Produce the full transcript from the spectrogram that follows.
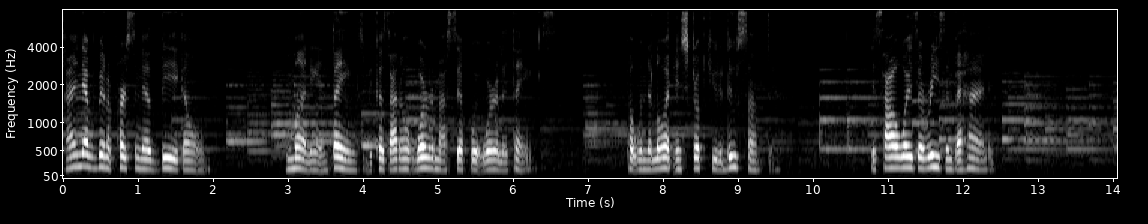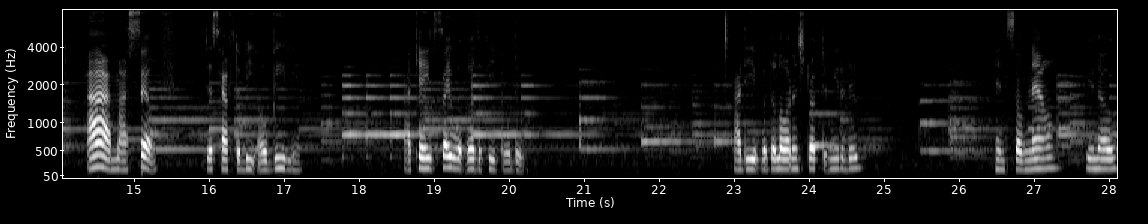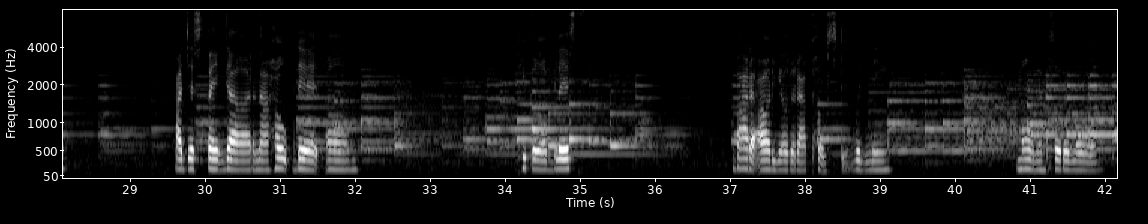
I ain't never been a person that's big on money and things because I don't worry myself with worldly things. But when the Lord instructs you to do something, it's always a reason behind it. I myself just have to be obedient. I can't say what other people do. I did what the Lord instructed me to do. And so now, you know, I just thank God and I hope that um, people are blessed by the audio that I posted with me moaning for the Lord.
